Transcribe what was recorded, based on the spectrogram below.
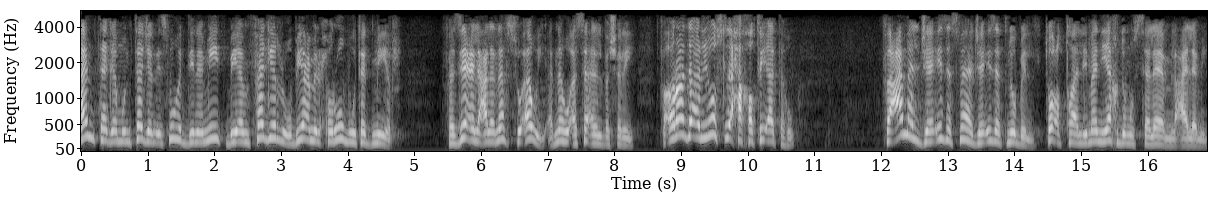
أنتج منتجا اسمه الديناميت بينفجر وبيعمل حروب وتدمير. فزعل على نفسه قوي أنه أساء للبشرية. فأراد أن يصلح خطيئته. فعمل جائزة اسمها جائزة نوبل تعطى لمن يخدم السلام العالمي.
